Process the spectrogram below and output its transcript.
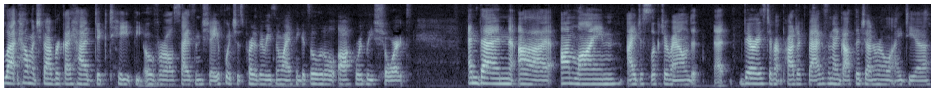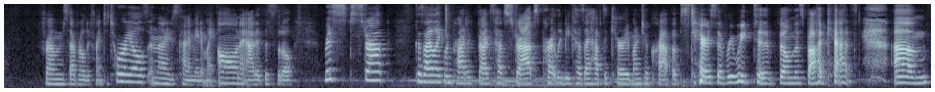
let how much fabric I had dictate the overall size and shape, which is part of the reason why I think it's a little awkwardly short. And then uh, online, I just looked around at, at various different project bags and I got the general idea from several different tutorials and then I just kind of made it my own. I added this little wrist strap because I like when project bags have straps, partly because I have to carry a bunch of crap upstairs every week to film this podcast. Um,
